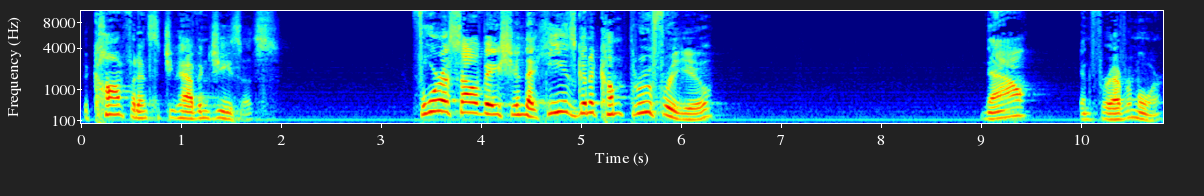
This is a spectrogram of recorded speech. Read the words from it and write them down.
the confidence that you have in Jesus, for a salvation that He is going to come through for you now and forevermore,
